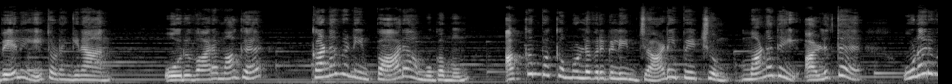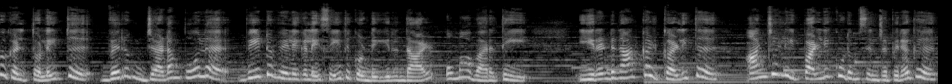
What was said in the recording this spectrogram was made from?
வேலையை தொடங்கினான். ஒரு வாரமாக கணவனின் பாரா முகமும் அக்கம் பக்கம் உள்ளவர்களின் ஜாடை பேச்சும் மனதை அழுத்த உணர்வுகள் தொலைத்து வெறும் ஜடம் போல வீட்டு வேலைகளை செய்து கொண்டு இருந்தாள் உமா பாரதி இரண்டு நாட்கள் கழித்து அஞ்சலி பள்ளிக்கூடம் சென்ற பிறகு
